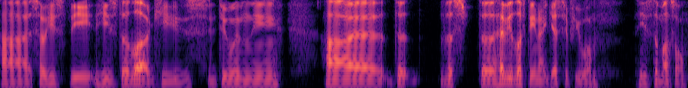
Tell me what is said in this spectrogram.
Uh, so he's the he's the lug. He's doing the uh, the the the heavy lifting, I guess, if you will. He's the muscle.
